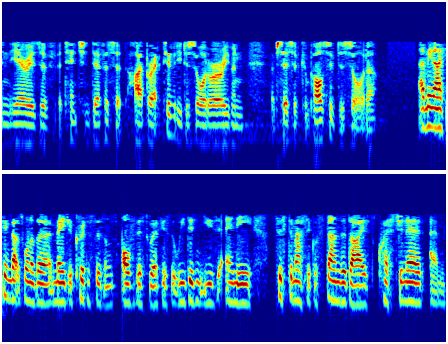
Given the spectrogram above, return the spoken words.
in the areas of attention deficit hyperactivity disorder or even obsessive compulsive disorder. I mean, I think that's one of the major criticisms of this work is that we didn't use any systematic or standardized questionnaire um,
